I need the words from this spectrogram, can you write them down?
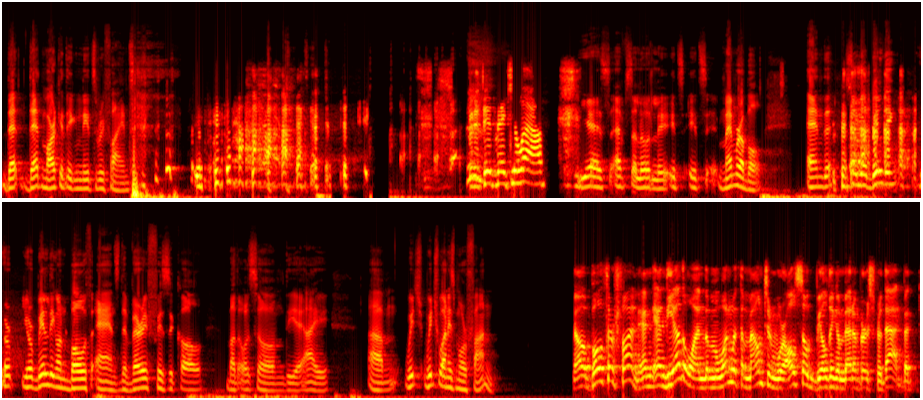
that that marketing needs refined. but it did make you laugh. Yes, absolutely. It's it's memorable. And so you're building you're you're building on both ends, the very physical but also the AI. Um, which which one is more fun? No, both are fun. And and the other one, the one with the mountain, we're also building a metaverse for that. But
